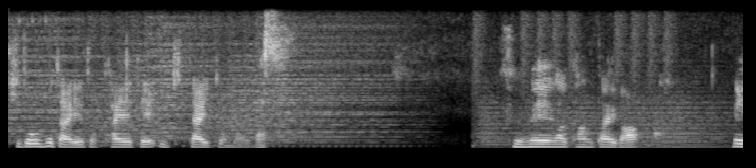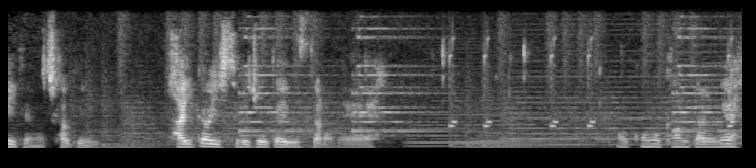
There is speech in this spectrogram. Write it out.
機動部隊へと変えていきたいと思います。不明な艦隊が、レイテの近くに徘徊してる状態ですからね。まこの艦隊をね、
